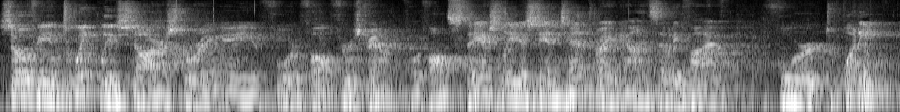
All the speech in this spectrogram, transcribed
Sophie and Twinkley Star scoring a four fault first round. Four faults. They actually stand 10th right now in 75 420.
